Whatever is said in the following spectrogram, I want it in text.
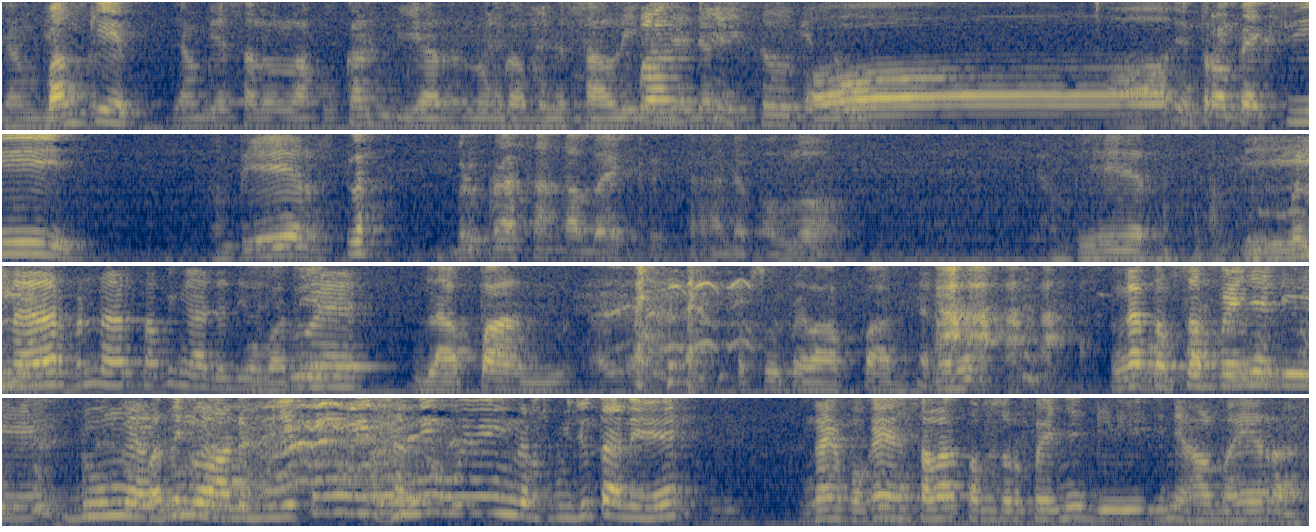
yang biasa, Bangkit. yang biasa lo lakukan biar lo nggak menyesali kejadian itu gitu Oh, mungkin. introspeksi. hampir Lah, berprasangka baik terhadap Allah hampir Hampir. benar benar tapi nggak ada di list gue delapan. top survei delapan. Enggak top surveinya di Dunga. Berarti kalau ada bunyi tuh wing dapat 10 juta nih ya. Enggak ya pokoknya yang salah top surveinya di ini Halmahera.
